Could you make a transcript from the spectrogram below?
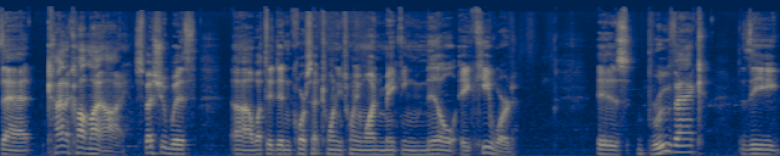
that kind of caught my eye, especially with uh, what they did in Core Set 2021, making mill a keyword, is Bruvac the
